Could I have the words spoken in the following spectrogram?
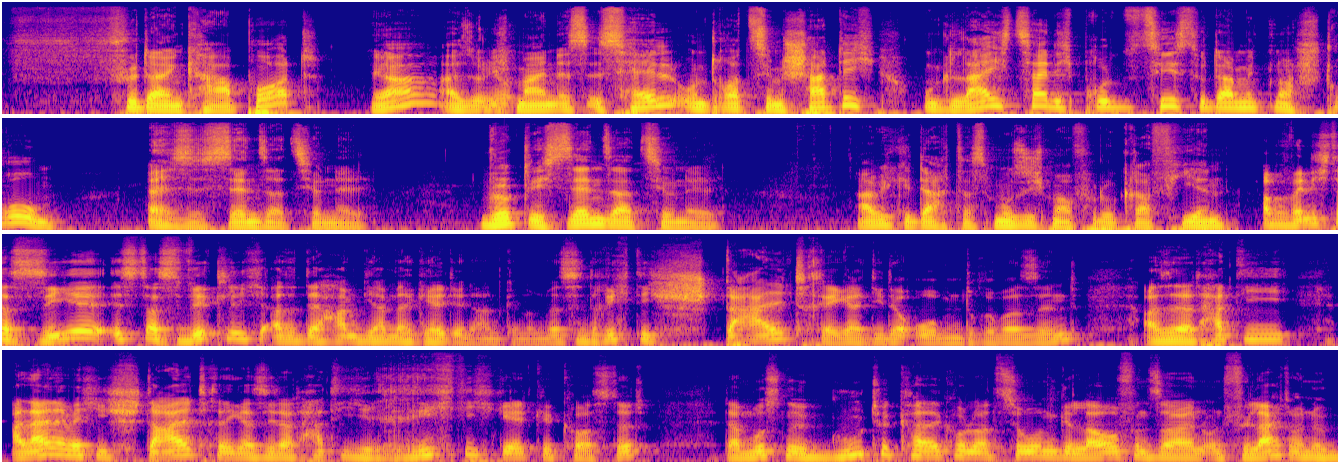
für dein Carport. Ja, also ja. ich meine, es ist hell und trotzdem schattig und gleichzeitig produzierst du damit noch Strom. Es ist sensationell. Wirklich sensationell. Habe ich gedacht, das muss ich mal fotografieren. Aber wenn ich das sehe, ist das wirklich, also der haben, die haben da Geld in Hand genommen. Das sind richtig Stahlträger, die da oben drüber sind. Also das hat die, alleine wenn ich die Stahlträger sehe, das hat die richtig Geld gekostet. Da muss eine gute Kalkulation gelaufen sein und vielleicht auch eine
